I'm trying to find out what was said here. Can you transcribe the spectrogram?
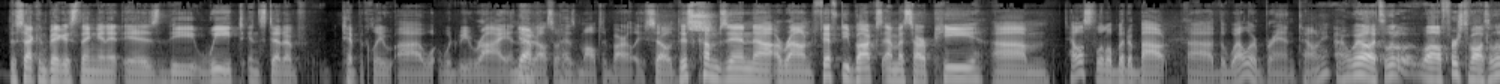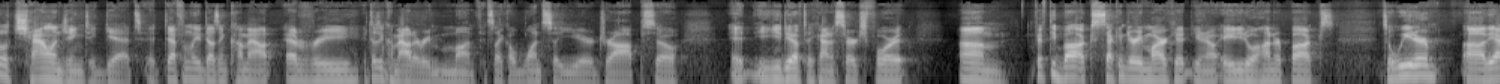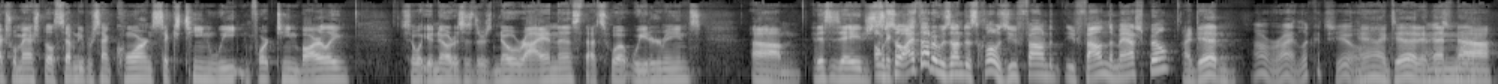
the second biggest thing in it is the wheat instead of typically uh, would be rye, and then Yeah. it also has malted barley. So this comes in uh, around fifty bucks MSRP. Um, tell us a little bit about uh, the Weller brand, Tony. I will. It's a little. Well, first of all, it's a little challenging to get. It definitely doesn't come out every. It doesn't come out every month. It's like a once a year drop. So, it you do have to kind of search for it. Um, Fifty bucks secondary market. You know, eighty to hundred bucks. It's a wheater. Uh, the actual mash bill, seventy percent corn, sixteen wheat, and fourteen barley. So what you'll notice is there's no rye in this. That's what wheater means. Um, this is aged. Oh, six- so I thought it was undisclosed. You found you found the mash bill. I did. All right, look at you. Yeah, I did. And Nice then uh,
